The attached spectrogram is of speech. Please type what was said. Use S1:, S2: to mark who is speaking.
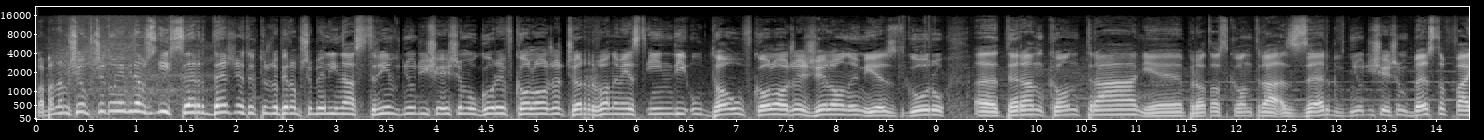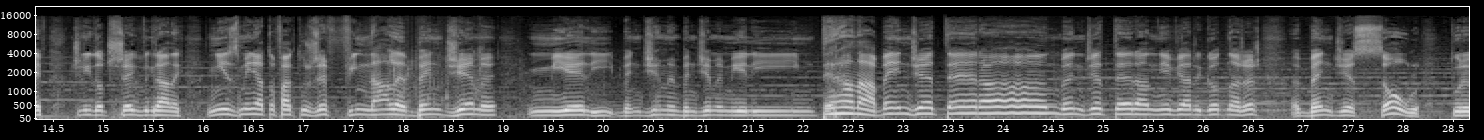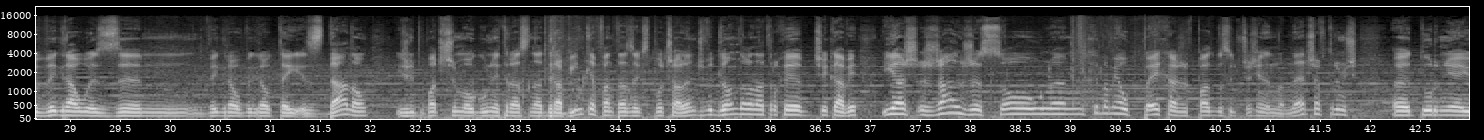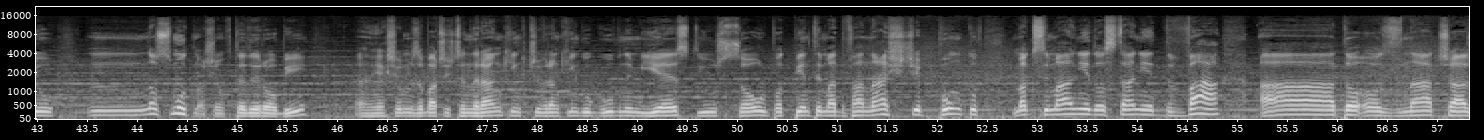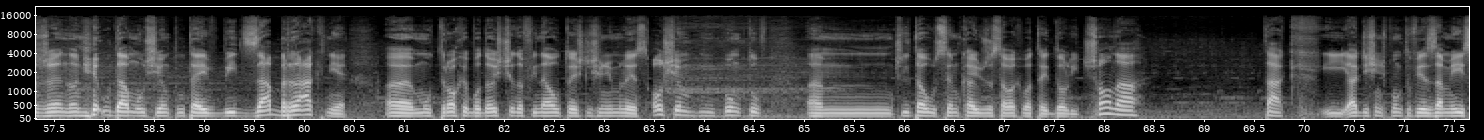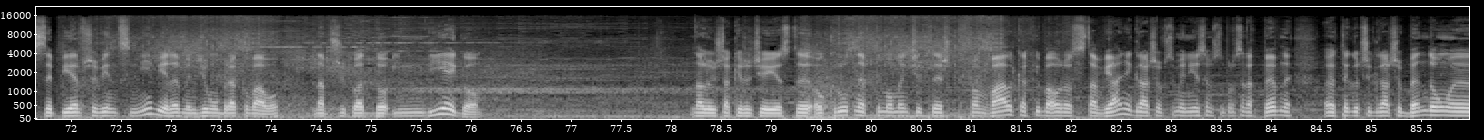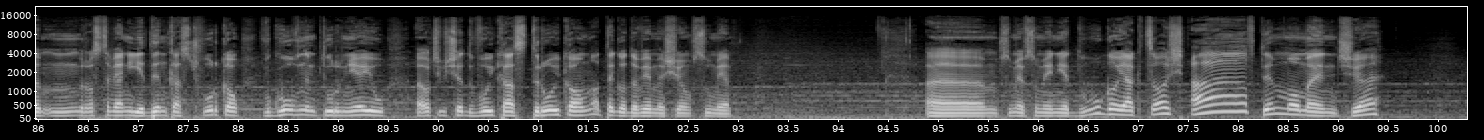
S1: Mapa nam się wczytuje, witam wszystkich serdecznie, tych, którzy dopiero przybyli na stream w dniu dzisiejszym. U góry w kolorze czerwonym jest Indie, u dołu w kolorze zielonym jest Guru. E, Teran kontra, nie, Protoss kontra Zerg w dniu dzisiejszym Best of Five, czyli do trzech wygranych. Nie zmienia to faktu, że w finale będziemy mieli, będziemy, będziemy mieli Terana, będzie Teran, będzie Teran, niewiarygodna rzecz, będzie Soul, który wygrał z, mm, wygrał, wygrał tej z Daną. Jeżeli popatrzymy ogólnie teraz na drabinkę Fantasy Expo Challenge, wygląda ona trochę ciekawie i aż żal, że Soul chyba miał pecha, że wpadł dosyć wcześnie na Nercha w którymś e, turnieju. Mm, no smutno się wtedy robi. E, Ja chciałbym zobaczyć ten ranking, czy w rankingu głównym jest już Soul podpięty, ma 12 punktów, maksymalnie dostanie 2, a to oznacza, że no nie uda mu się tutaj wbić, zabraknie e, mu trochę, bo dojście do finału to jeśli się nie mylę jest 8 punktów, czyli ta ósemka już została chyba tutaj doliczona. Tak, i a 10 punktów jest za miejsce pierwsze, więc niewiele będzie mu brakowało, na przykład do Indiego. No ale już takie życie jest e, okrutne. W tym momencie też trwa walka chyba o rozstawianie graczy. W sumie nie jestem w 100% pewny e, tego, czy gracze będą e, mm, rozstawiani jedynka z czwórką w głównym turnieju. E, Oczywiście dwójka z trójką. No tego dowiemy się w sumie w sumie, w sumie niedługo jak coś, a w tym momencie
